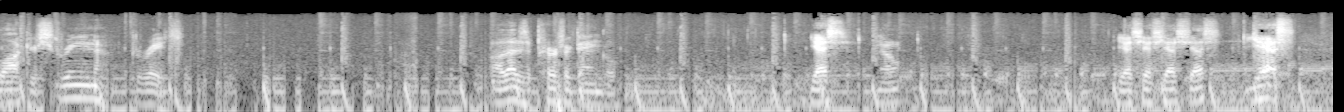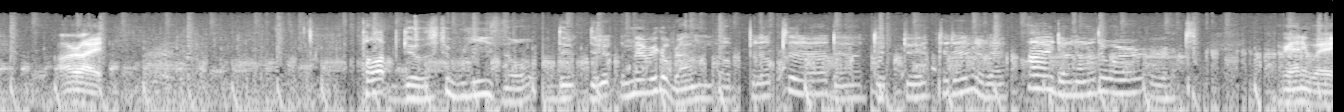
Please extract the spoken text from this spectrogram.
Block your screen. Great. Oh, that is a perfect angle. Yes. No. Yes, yes, yes, yes. Yes! Alright. Pop goes to Weasel. The merry-go-round. I don't know the words. Okay, anyway.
